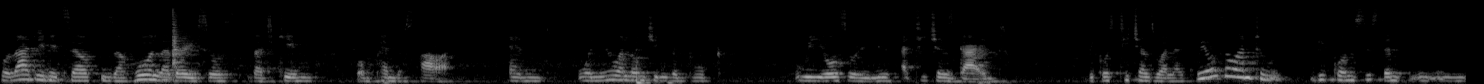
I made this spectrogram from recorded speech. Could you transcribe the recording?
So that in itself is a whole other resource that came from Pendo's Power and when we were launching the book we also released a teacher's guide because teachers were like, we also want to be consistent in, in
